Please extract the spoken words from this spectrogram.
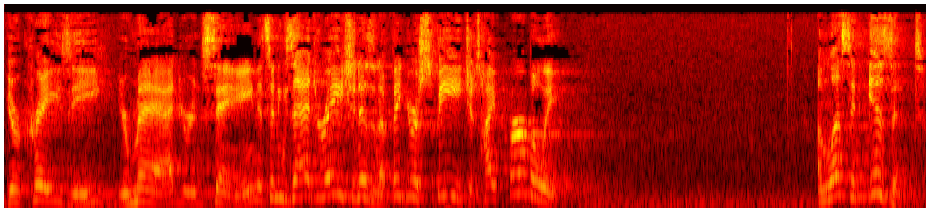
you're crazy, you're mad, you're insane. It's an exaggeration, isn't it? A figure of speech, it's hyperbole. Unless it isn't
